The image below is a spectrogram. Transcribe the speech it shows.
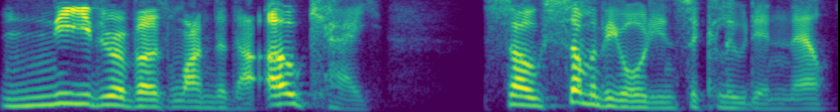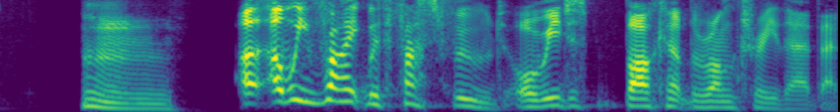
neither of us landed that. Okay, so some of the audience are clued in now. Hmm. Are, are we right with fast food, or are we just barking up the wrong tree there, Ben?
